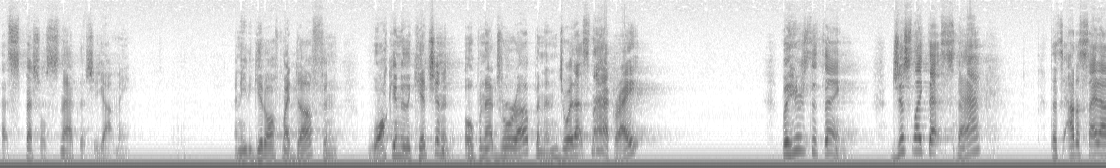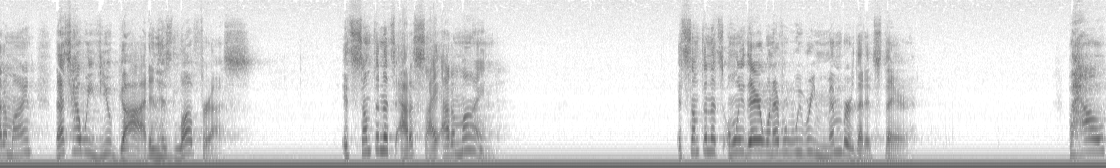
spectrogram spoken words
that special snack that she got me? I need to get off my duff and walk into the kitchen and open that drawer up and enjoy that snack, right? But here's the thing just like that snack that's out of sight, out of mind, that's how we view God and His love for us. It's something that's out of sight, out of mind. It's something that's only there whenever we remember that it's there. But how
